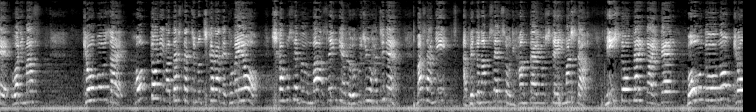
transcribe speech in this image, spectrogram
て終わります。共謀罪本当に私たちの力で止めよう。シカゴセブンは1968年まさにベトナム戦争に反対をしていました。民主党大会で暴動の共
